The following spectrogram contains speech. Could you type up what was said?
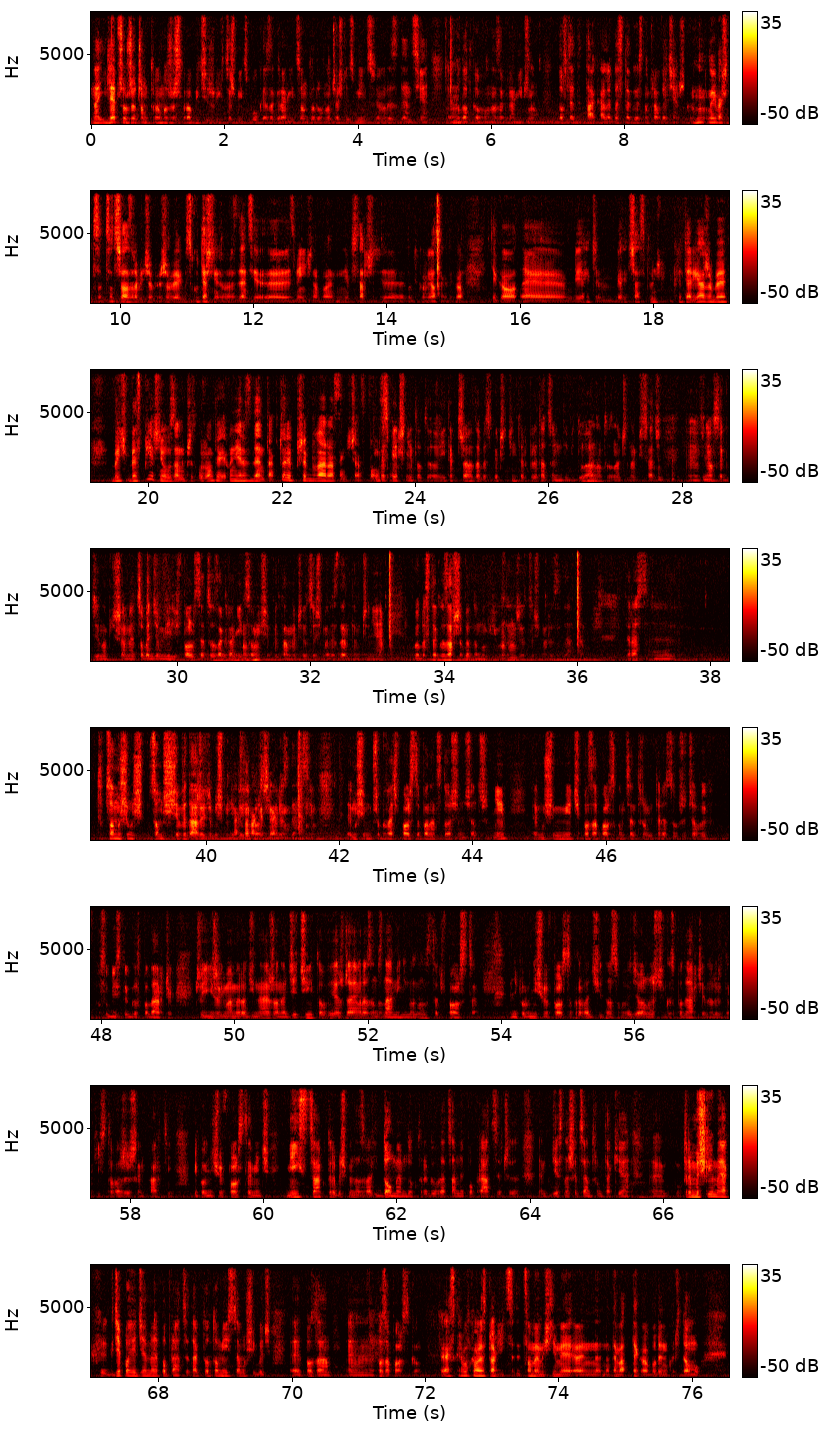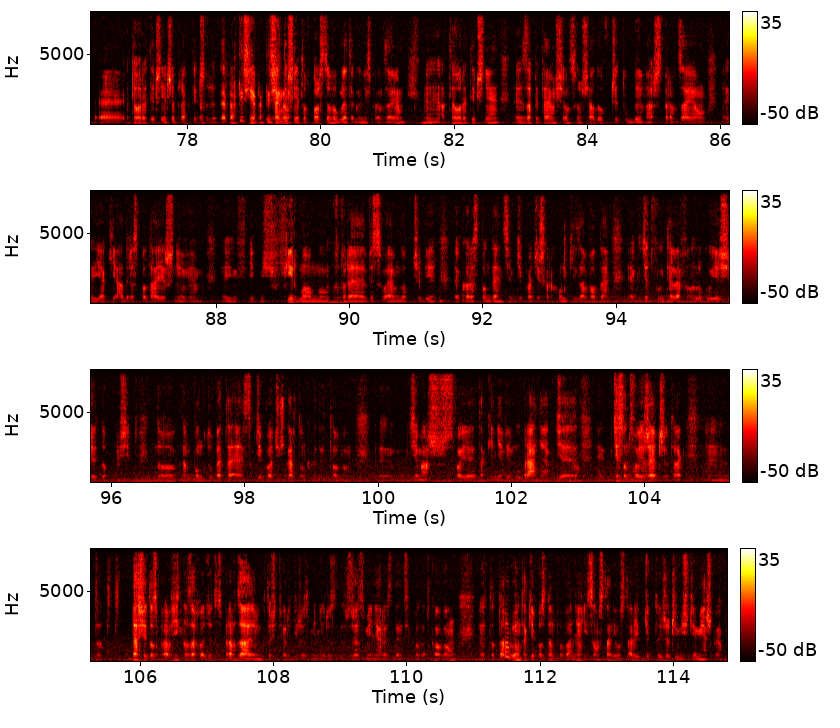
najlepszą rzeczą, którą możesz robić, jeżeli chcesz mieć spółkę za granicą, to równocześnie zmienić swoją rezydencję Mhm. podatkową na zagraniczną. To wtedy tak, ale bez tego jest naprawdę ciężko. Mhm. No i właśnie, co, co trzeba zrobić, żeby, żeby jakby skutecznie tę rezydencję e, zmienić? No bo nie wystarczy e, to tylko wniosek, tylko, tylko e, jakie, jakie trzeba spełnić kryteria, żeby być bezpiecznie uznany przez urząd jako nierezydenta, który przebywa raz na jakiś czas w Polsce. Bezpiecznie to, to i tak trzeba zabezpieczyć interpretacją indywidualną, Mhm. to znaczy napisać wniosek, gdzie napiszemy, co będziemy mieli w Polsce, co za granicą Mhm. i się pytamy, czy jesteśmy rezydentem, czy nie, bo bez tego zawsze będą mogli uznać, Mhm. że jesteśmy rezydentem. Teraz to co musi, co musi się wydarzyć, żebyśmy nie Tak, byli polskim rezydencją? Musimy przebywać w Polsce ponad 183 dni, musimy mieć poza Polską Centrum Interesów Życiowych osobistych, gospodarczych. Czyli jeżeli mamy rodzinę, żonę, dzieci, to wyjeżdżają razem z nami, nie mogą zostać w Polsce. Nie powinniśmy w Polsce prowadzić jednoosobowej działalności gospodarczej, należy do jakichś stowarzyszeń, partii. Nie powinniśmy w Polsce mieć miejsca, które byśmy nazwali domem, do którego wracamy po pracy, czy gdzie jest nasze centrum takie, o którym myślimy, jak, gdzie pojedziemy po pracy. Tak? To, to miejsce musi być e, poza, poza Polską. To jak skarbówka może sprawdzić, co my myślimy e, na, temat tego budynku czy domu. E, Teoretycznie czy praktycznie? Praktycznie, praktycznie. No. Praktycznie to w Polsce w ogóle tego nie sprawdzają, e, a teoretycznie zapytają się sąsiadów, czy tu bywasz. Sprawdzają, jaki adres podajesz, nie wiem, jakimś firmom, które wysyłają do ciebie korespondencję, gdzie płacisz rachunki za wodę, gdzie twój telefon loguje się do, do tam punktu BTS, gdzie płacisz kartą kredytową, gdzie masz swoje takie, nie wiem, ubrania, gdzie, gdzie są twoje rzeczy, tak? To, to, da się to sprawdzić, na zachodzie to sprawdzają. Ktoś twierdzi, że, zmieni, że zmienia rezydencję podatkową, e, to, to robią takie postępowania i są w stanie ustalić, gdzie ktoś rzeczywiście mieszka.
